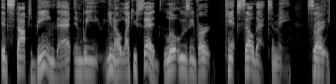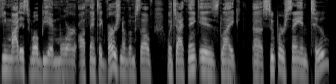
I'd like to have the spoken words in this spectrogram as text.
it stopped being that and we, you know, like you said, Lil Uzi Vert can't sell that to me. So Right. he might as well be a more authentic version of himself, which I think is like uh Super Saiyan 2.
